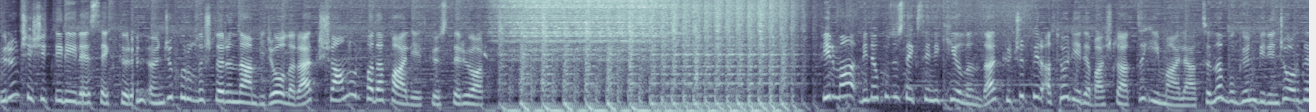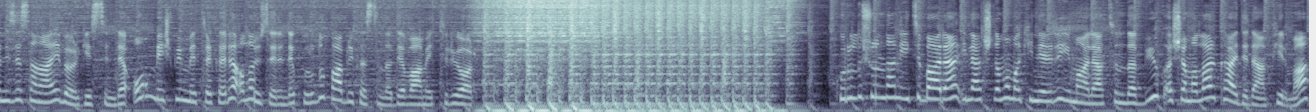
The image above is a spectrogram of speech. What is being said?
ürün çeşitliliğiyle sektörün öncü kuruluşlarından biri olarak Şanlıurfa'da faaliyet gösteriyor. Firma 1982 yılında küçük bir atölyede başlattığı imalatını bugün 1. Organize Sanayi Bölgesi'nde 15 bin metrekare alan üzerinde kurulu fabrikasında devam ettiriyor. Kuruluşundan itibaren ilaçlama makineleri imalatında büyük aşamalar kaydeden firma,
